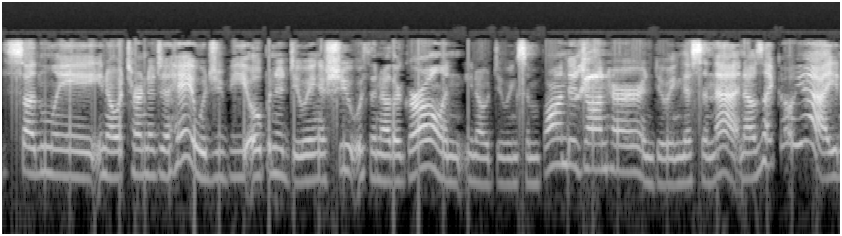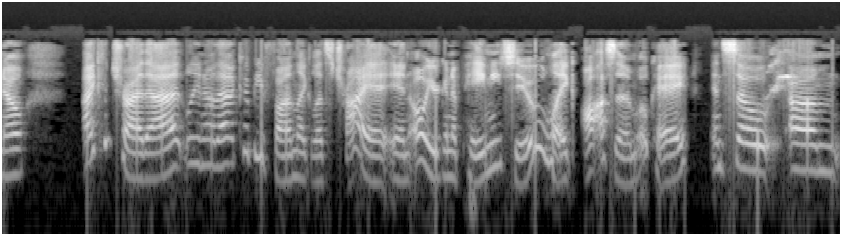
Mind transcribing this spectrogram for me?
suddenly, you know, it turned into, hey, would you be open to doing a shoot with another girl and, you know, doing some bondage on her and doing this and that? And I was like, oh, yeah, you know, I could try that. You know, that could be fun. Like, let's try it. And, oh, you're going to pay me too? Like, awesome. Okay. And so, um,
